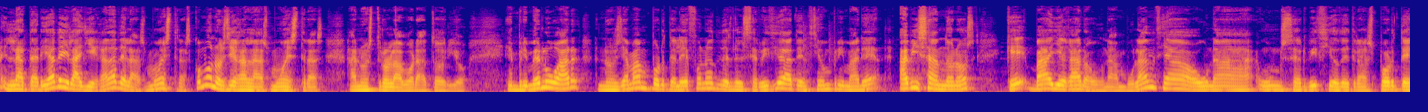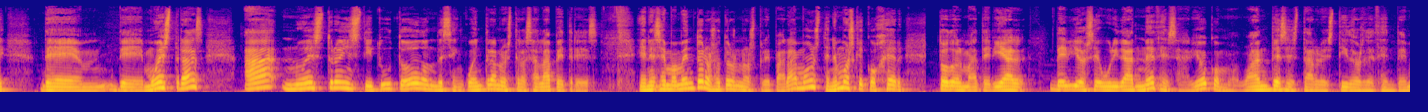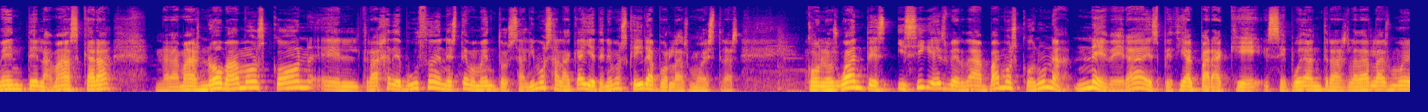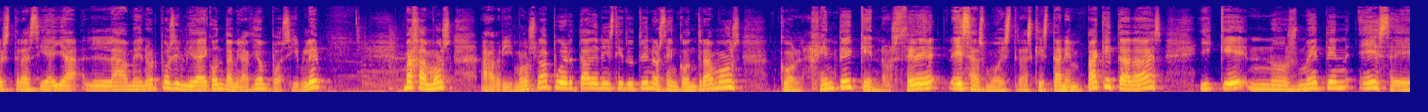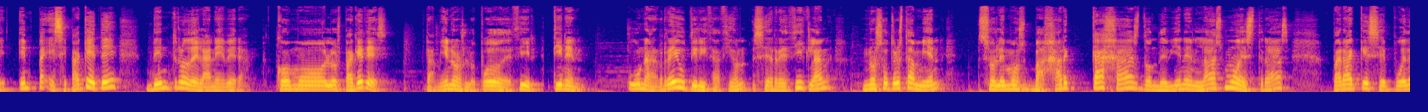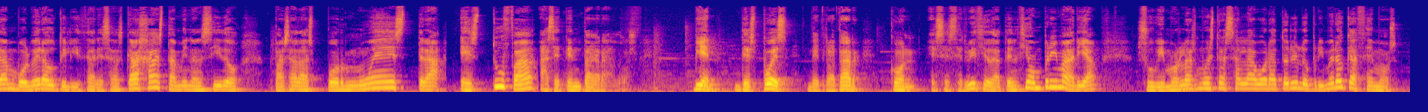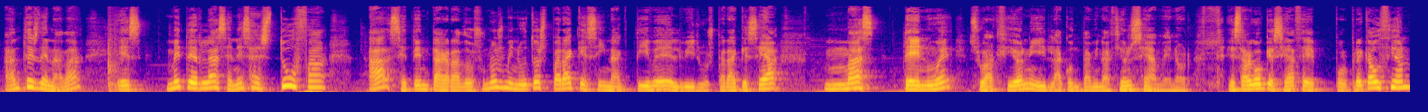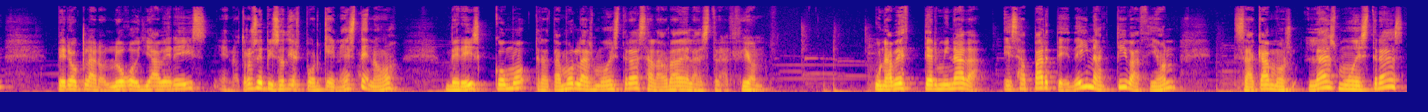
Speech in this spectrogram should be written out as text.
la tarea de la llegada de las muestras. ¿Cómo nos llegan las muestras a nuestro laboratorio? En primer lugar, nos llaman por teléfono desde el servicio de atención primaria avisándonos que va a llegar o una ambulancia o una, un servicio de transporte de, de muestras a nuestro instituto donde se encuentra nuestra sala P3. En ese momento nosotros nos preparamos, tenemos que coger todo el material de bioseguridad necesario, como guantes, estar vestidos decentemente, la máscara, nada más no vamos con el traje de buzo en este momento, salimos a la calle, tenemos que ir a por las muestras con los guantes y sigue, es verdad, vamos con una nevera especial para que se puedan trasladar las muestras y haya la menor posibilidad de contaminación posible. Bajamos, abrimos la puerta del instituto y nos encontramos con la gente que nos cede esas muestras que están empaquetadas y que nos meten ese, ese paquete dentro de la nevera. Como los paquetes, también os lo puedo decir, tienen una reutilización, se reciclan, nosotros también solemos bajar cajas donde vienen las muestras para que se puedan volver a utilizar. Esas cajas también han sido pasadas por nuestra estufa a 70 grados. Bien, después de tratar con ese servicio de atención primaria, subimos las muestras al laboratorio y lo primero que hacemos antes de nada es meterlas en esa estufa a 70 grados unos minutos para que se inactive el virus, para que sea más tenue su acción y la contaminación sea menor. Es algo que se hace por precaución, pero claro, luego ya veréis en otros episodios, porque en este no, veréis cómo tratamos las muestras a la hora de la extracción. Una vez terminada esa parte de inactivación, sacamos las muestras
